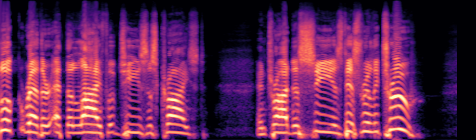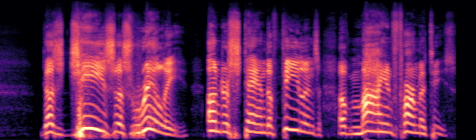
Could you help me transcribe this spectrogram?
look rather, at the life of Jesus Christ and tried to see is this really true? Does Jesus really understand the feelings of my infirmities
